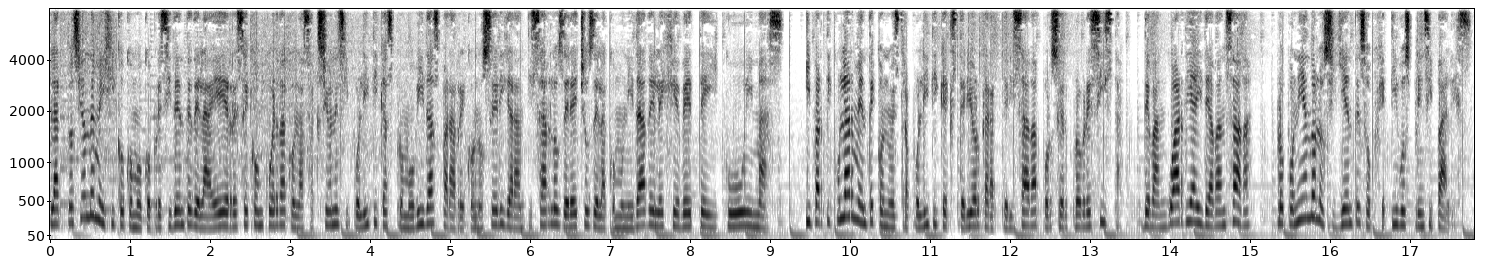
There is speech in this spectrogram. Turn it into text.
La actuación de México como copresidente de la ERC concuerda con las acciones y políticas promovidas para reconocer y garantizar los derechos de la comunidad LGBTIQ y más, y particularmente con nuestra política exterior caracterizada por ser progresista, de vanguardia y de avanzada, proponiendo los siguientes objetivos principales.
